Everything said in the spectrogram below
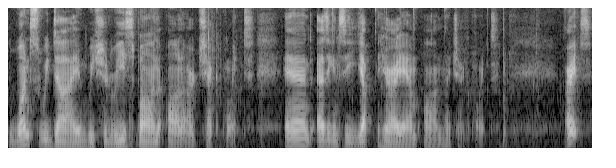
once we die, we should respawn on our checkpoint. And as you can see, yep, here I am on my checkpoint. Alright,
